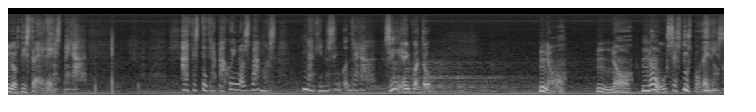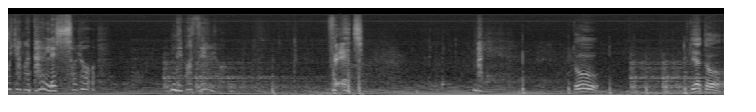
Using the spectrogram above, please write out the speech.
Los distraeré. Espera. Haz este trabajo y nos vamos. Nadie nos encontrará. Sí, en cuanto... No, no, no uses tus No poderes. voy a matarles, solo... Debo hacerlo. Fetch. Vale. Tú. Quieto.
